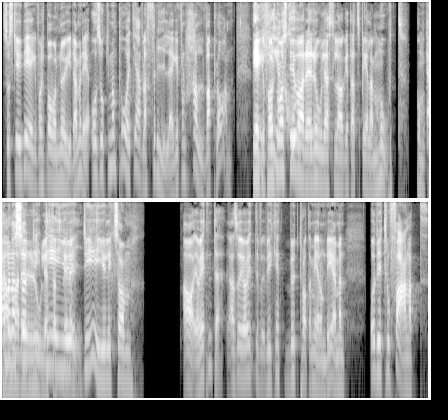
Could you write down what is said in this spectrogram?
Så ska ju Degerfors bara vara nöjda med det. Och så åker man på ett jävla friläge från halva plan. Degerfors måste ju vara det roligaste laget att spela mot. Om Ja, Kalmar alltså, är det roligaste det, är att spela ju, i. det är ju liksom... Ja, jag vet inte. Alltså, jag vet inte vi kan inte prata mer om det, men... Och det tror fan att,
